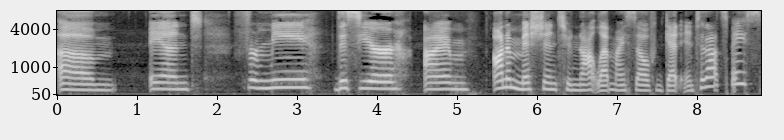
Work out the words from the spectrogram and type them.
Um and for me, this year, I'm on a mission to not let myself get into that space,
